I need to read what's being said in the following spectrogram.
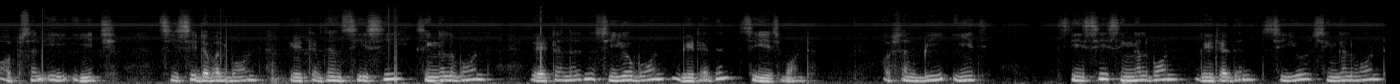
Option A each. CC double bond greater than CC single bond greater than CO bond greater than CH bond. Option B is CC single bond greater than CO single bond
